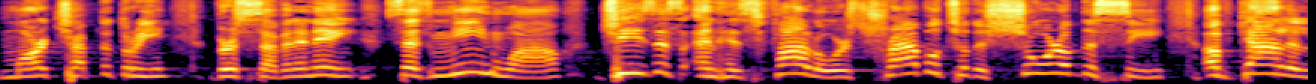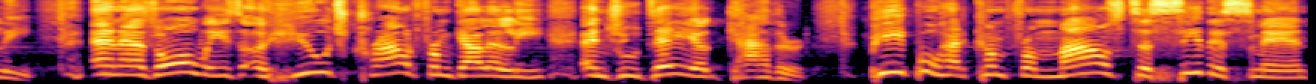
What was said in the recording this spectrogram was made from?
Mark chapter 3, verse 7 and 8 says, Meanwhile, Jesus and his followers traveled to the shore of the Sea of Galilee. And as always, a huge crowd from Galilee and Judea gathered. People had come from miles to see this man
